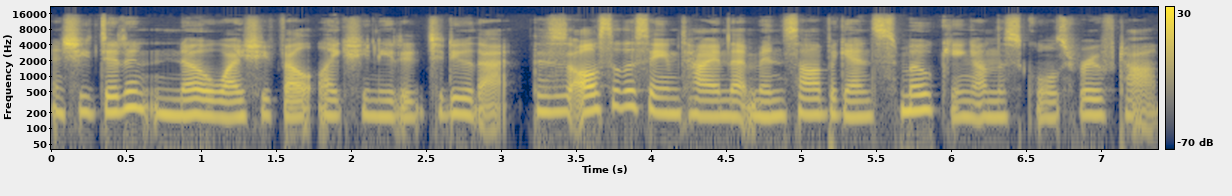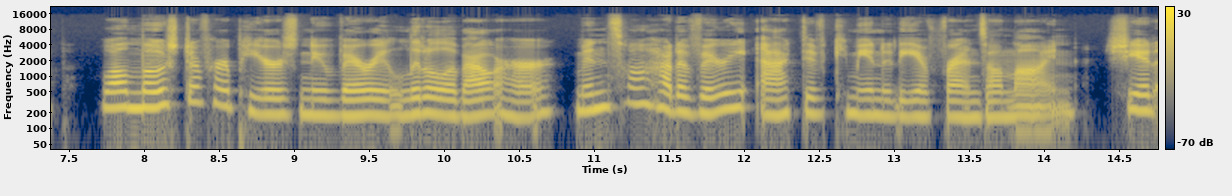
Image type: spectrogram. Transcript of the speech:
and she didn't know why she felt like she needed to do that. This is also the same time that Minsaw began smoking on the school's rooftop. While most of her peers knew very little about her, Minsaw had a very active community of friends online. She had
